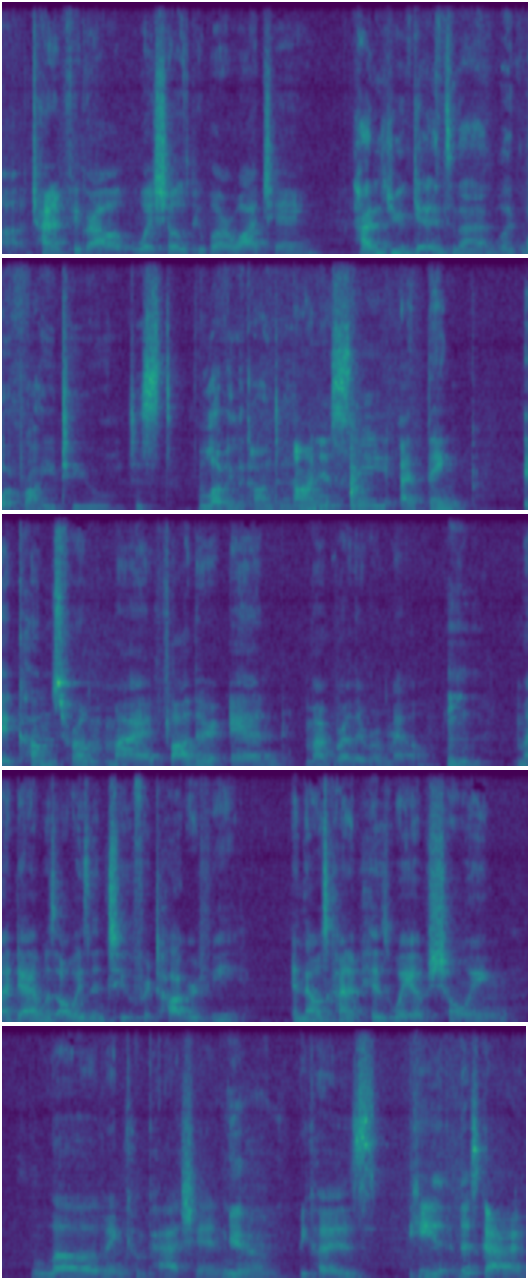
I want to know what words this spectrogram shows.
uh, trying to figure out what shows people are watching. How did you get into that? Like, what brought you to just loving the content? Honestly, I think it comes from my father and my brother Romel. Mhm. My dad was always into photography, and that was kind of his way of showing love and compassion Yeah. because he this guy,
